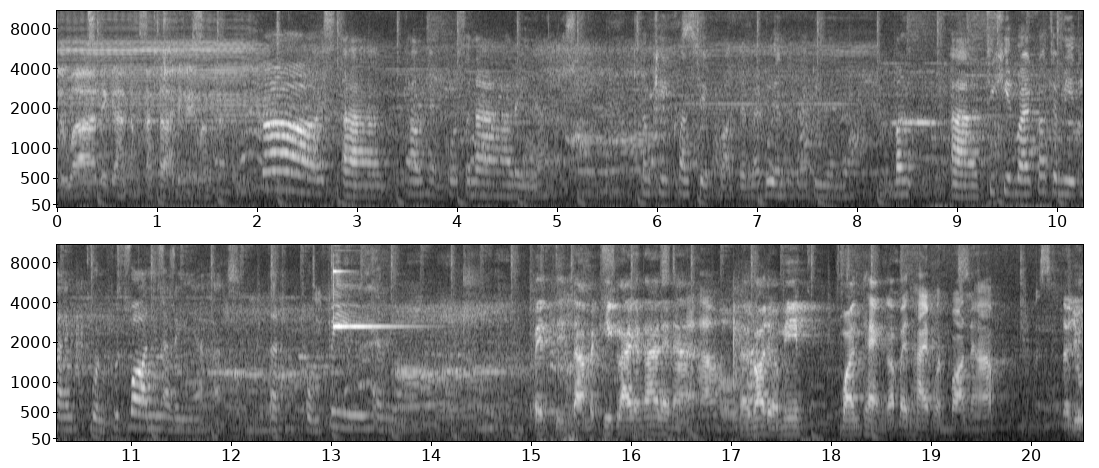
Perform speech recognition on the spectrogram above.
หรือว่าในการทำการตลาดยังไงบ้างครับก็อ่าทำแผนโฆษณาอะไรอย่างเงี้ยต้องคิด concept ก่อนแต่ละเดือนแต่ละเดือนบางอ่าที่คิดไว้ก็จะมีทายผลฟุตบอลอะไรอย่างเงี้ยค่ะตัดผมฟรีอะไรอย่างเงี้ยไปติดตามไปคลิกไลค์กันได้เลยนะ นะครับผมแล้วก็เดี๋ยวมีบอลแข่งก็ไปทายผลบอลนะครับแต่อยู่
